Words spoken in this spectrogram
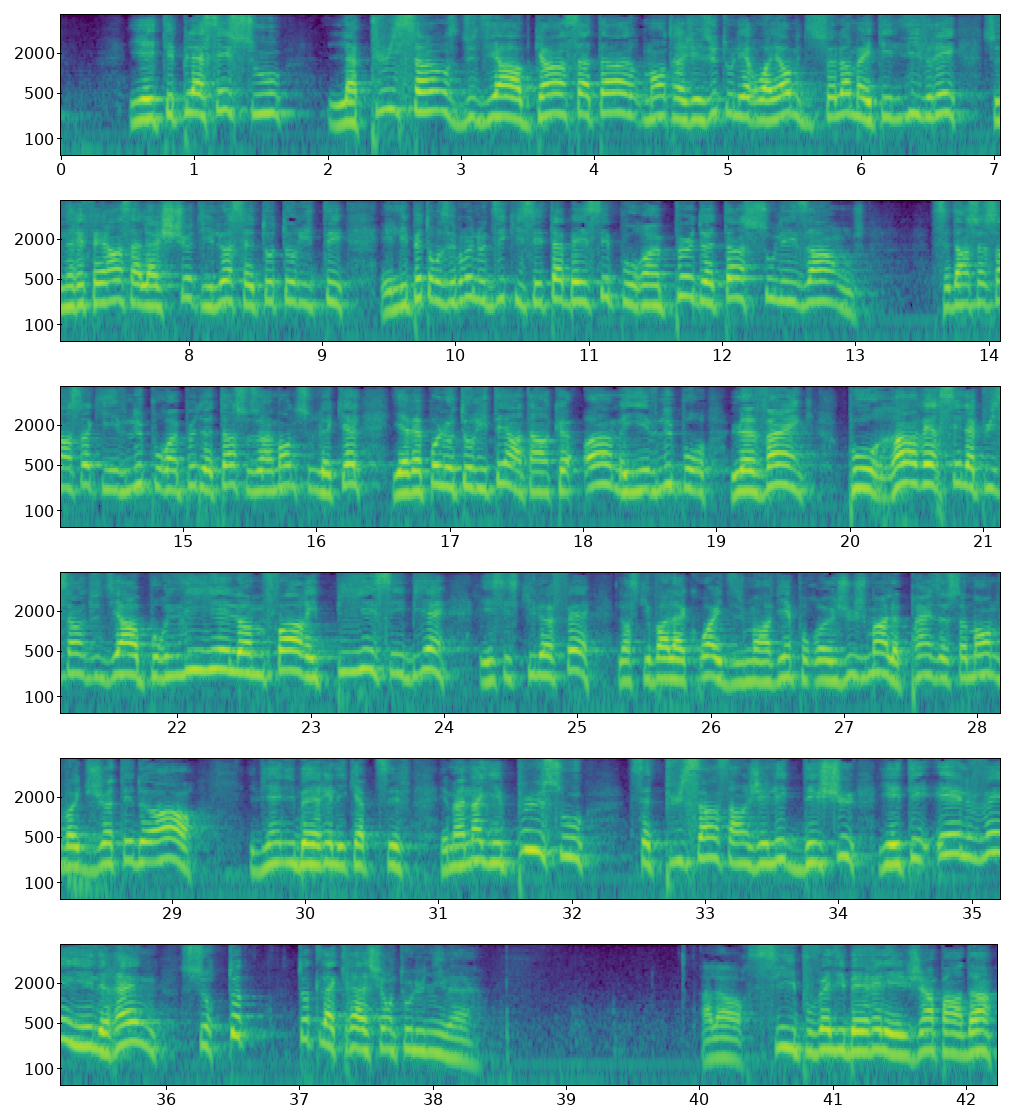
Il a été placé sous la puissance du diable. Quand Satan montre à Jésus tous les royaumes, il dit Cela m'a été livré. C'est une référence à la chute. Il a cette autorité. Et l'Épître aux Hébreux nous dit qu'il s'est abaissé pour un peu de temps sous les anges. C'est dans ce sens-là qu'il est venu pour un peu de temps sous un monde sous lequel il n'y avait pas l'autorité en tant qu'homme, et il est venu pour le vaincre, pour renverser la puissance du diable, pour lier l'homme fort et piller ses biens. Et c'est ce qu'il a fait. Lorsqu'il va à la croix, il dit, je m'en viens pour un jugement, le prince de ce monde va être jeté dehors. Il vient libérer les captifs. Et maintenant, il n'est plus sous cette puissance angélique déchue. Il a été élevé et il règne sur toute, toute la création, tout l'univers. Alors, s'il pouvait libérer les gens pendant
